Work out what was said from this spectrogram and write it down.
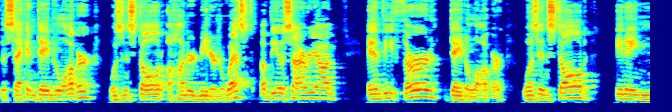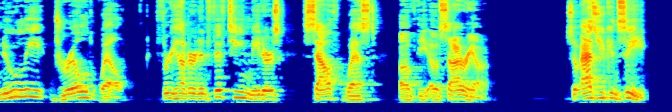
The second data logger was installed 100 meters west of the Osireion, and the third data logger was installed in a newly drilled well 315 meters southwest of the Osireion. So, as you can see,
